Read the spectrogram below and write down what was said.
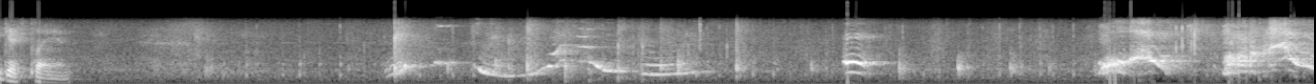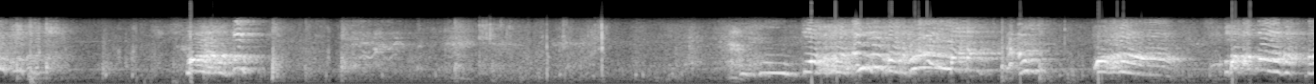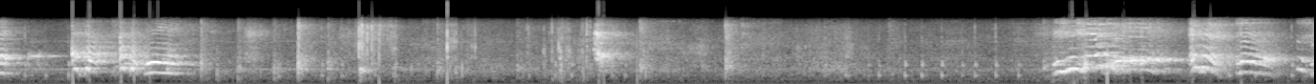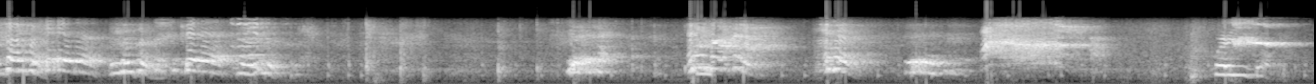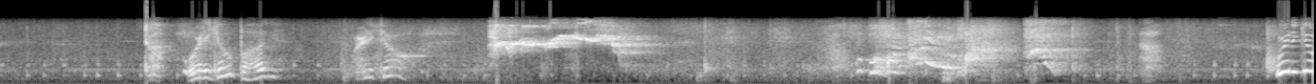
you guys playing? Yeah. Where you go? Where'd he go, Bug? Where'd he go? Where'd he go?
